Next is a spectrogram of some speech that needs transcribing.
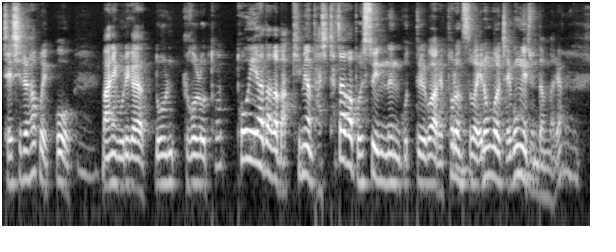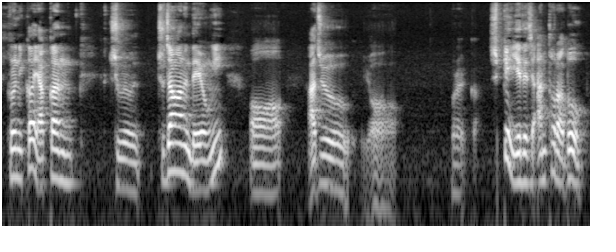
제시를 하고 있고 음. 만약 우리가 논 그걸로 토, 토의하다가 막히면 다시 찾아가 볼 수 있는 곳들과 reference와 이런 걸 제공해 준단 말이야. 음. 그러니까 약간 주, 주장하는 내용이 어 아주 어 뭐랄까 쉽게 이해되지 않더라도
